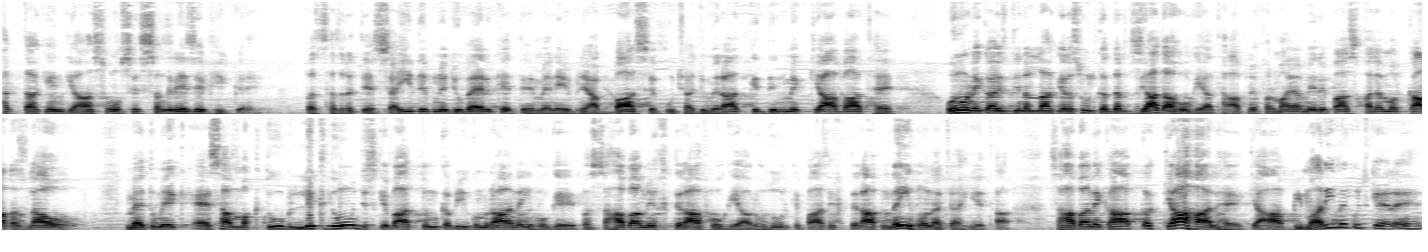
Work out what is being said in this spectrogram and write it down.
حتیٰ کہ ان کے آنسوؤں سے سنگریزے بھیگ گئے۔ بس حضرت سعید ابن جبیر کہتے ہیں، میں نے ابن عباس سے پوچھا، جمعرات کے دن میں کیا بات ہے؟ انہوں نے کہا، اس دن اللہ کے رسول کا درد زیادہ ہو گیا تھا۔ آپ نے فرمایا، میرے پاس قلم اور کاغذ لاؤ، میں تمہیں ایک ایسا مکتوب لکھ دوں جس کے بعد تم کبھی گمراہ نہیں ہوگے۔ بس صحابہ میں اختلاف ہو گیا اور حضور کے پاس اختلاف نہیں ہونا چاہیے تھا۔ صحابہ نے کہا، آپ کا کیا حال ہے؟ کیا آپ بیماری میں کچھ کہہ رہے ہیں؟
